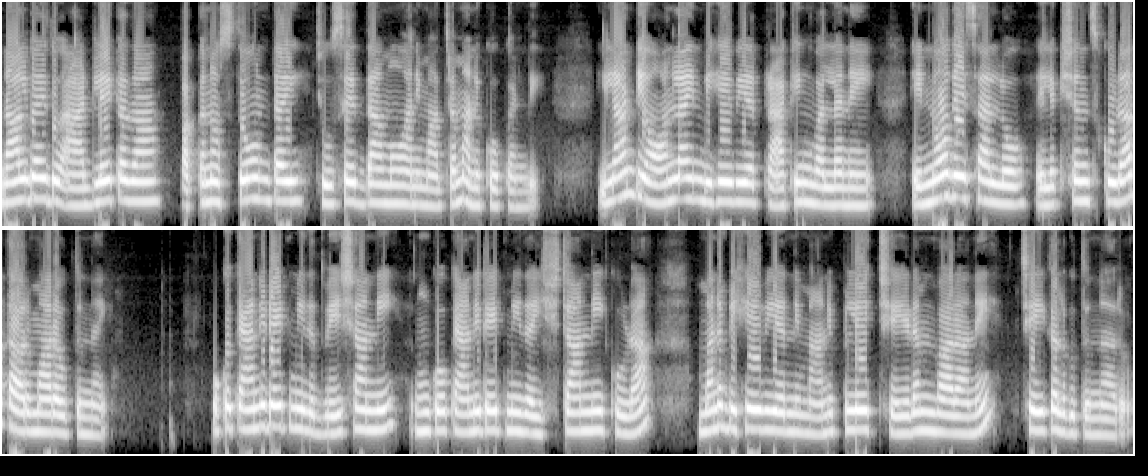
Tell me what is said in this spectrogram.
నాలుగైదు యాడ్లే కదా. పక్కన వస్తూ ఉంటాయి. చూసేద్దాము అని మాత్రం అనుకోకండి. ఇలాంటి ఆన్లైన్ బిహేవియర్ ట్రాకింగ్ వల్లనే ఎన్నో దేశాల్లో ఎలక్షన్స్ కూడా తారుమారవుతున్నాయి. ఒక క్యాండిడేట్ మీద ద్వేషాన్ని ఇంకో క్యాండిడేట్ మీద ఇష్టాన్ని కూడా మన బిహేవియర్ని మ్యానిపులేట్ చేయడం ద్వారానే చేయగలుగుతున్నారు.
